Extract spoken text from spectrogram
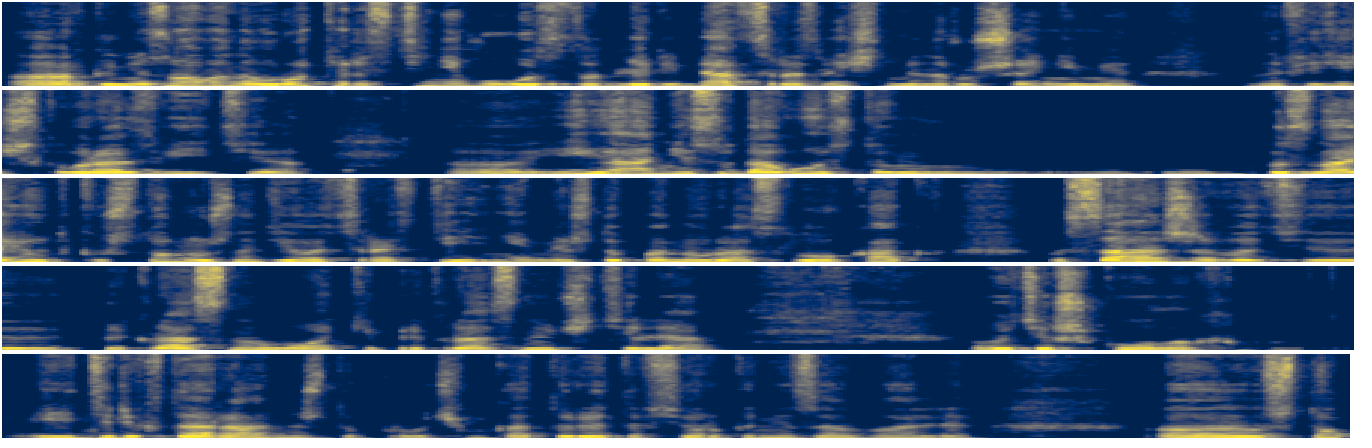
организованы уроки растеневодства для ребят с различными нарушениями физического развития. Э, и они с удовольствием познают, что нужно делать с растениями, чтобы оно росло, как высаживать. Э, прекрасные уроки, прекрасные учителя в этих школах. И директора, между прочим, которые это все организовали. Э, что,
